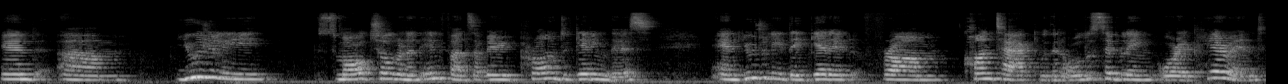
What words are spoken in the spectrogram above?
And um, usually small children and infants are very prone to getting this and usually they get it from contact with an older sibling or a parent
